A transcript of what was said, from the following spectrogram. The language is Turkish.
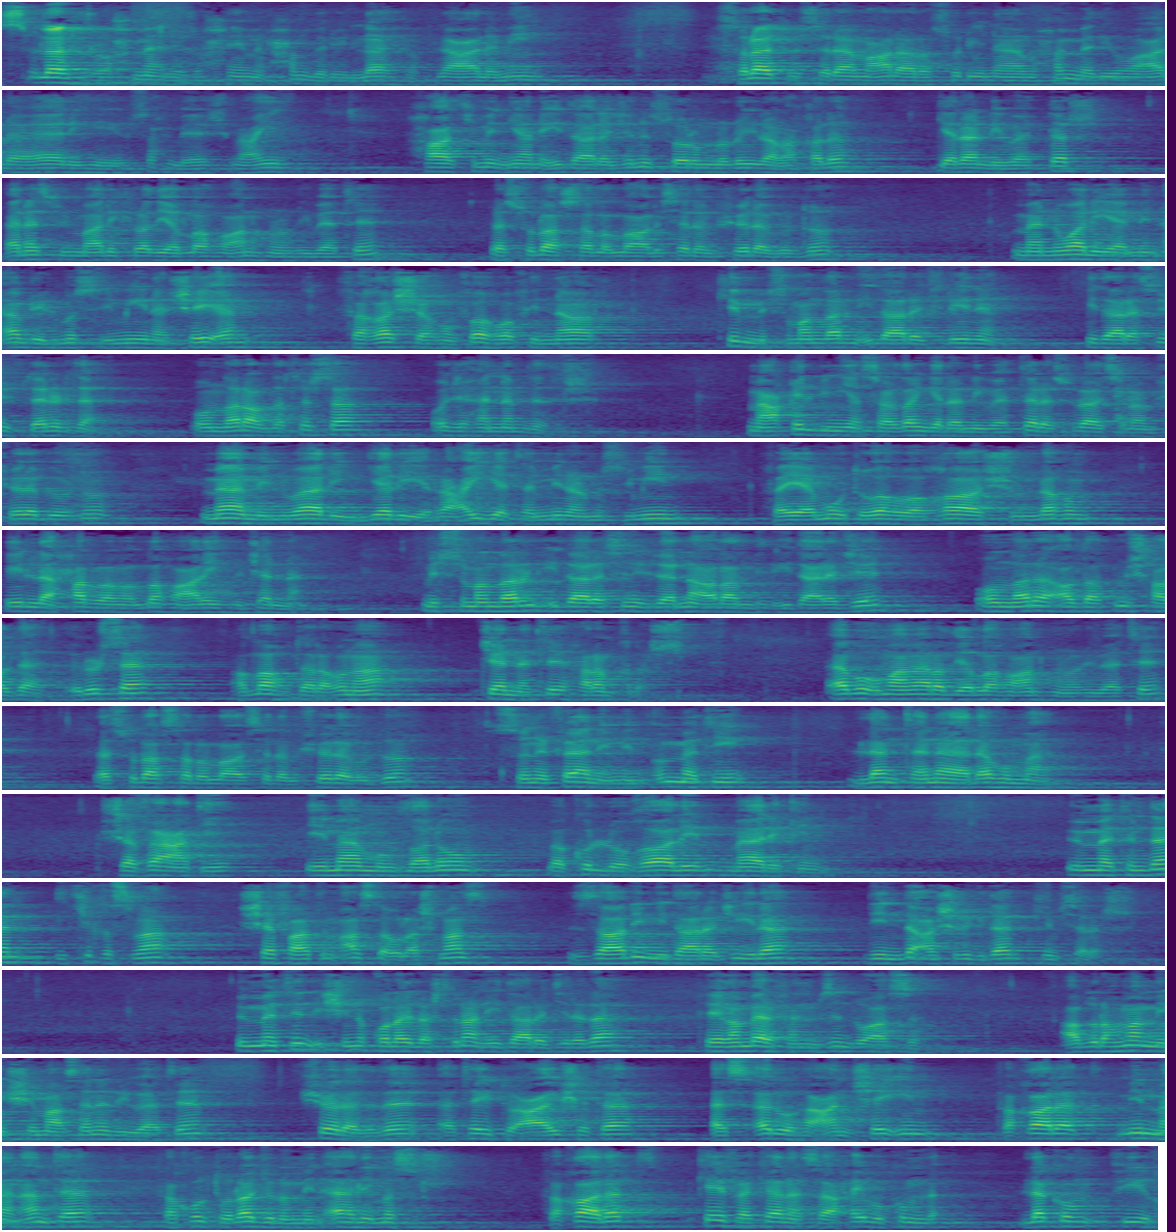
Bismillahirrahmanirrahim. Elhamdülillahi Rabbil alemin. Salatu ve selamu ala Resulina Muhammedin ve ala alihi ve sahbihi ecma'in. Hakimin yani idarecinin sorumluluğuyla alakalı gelen rivayetler. Enes bin Malik radıyallahu anh'un rivayeti. Resulullah sallallahu aleyhi ve sellem şöyle buyurdu. Men valiye min emril muslimine şey'en fegaşşahum fehuve finnâr. kim Müslümanların idareciliğini, idaresi üstlenir de onları aldatırsa o cehennemdedir. Ma'kil bin Yasar'dan gelen rivayette Resulullah Aleyhisselam şöyle buyurdu. مَا مِنْ وَالٍ يَلِي رَعِيَّةً مِنَ الْمُسْلِمِينَ فَيَمُوتُ وَهُوَ غَاشٌ لَهُمْ اِلَّا حَرَّمَ اللّٰهُ عَلَيْهِ الْجَنَّةِ Müslümanların idaresini üzerine alan bir idareci, onları aldatmış halde ölürse, Allahu Teala ona cenneti haram kılar. Ebu Umame radıyallahu anh'un rivayeti Resulullah sallallahu aleyhi ve sellem şöyle buyurdu. Sınıfani min ümmeti len tenâlehuma şefaati imamun zalum ve kullu galin marikin. Ümmetimden iki kısma şefaatim asla ulaşmaz. Zalim idareci ile dinde aşırı giden kimseler. Ümmetin işini kolaylaştıran idarecilere Peygamber Efendimizin duası. Abdurrahman bin Şimase'nin rivayeti şöyle dedi. Eteytu Aişete es'eluha an şeyin fekalet mimmen ente fekultu raculun min ehli Mısır fekalet keyfe kâne sahibukum lekum fi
